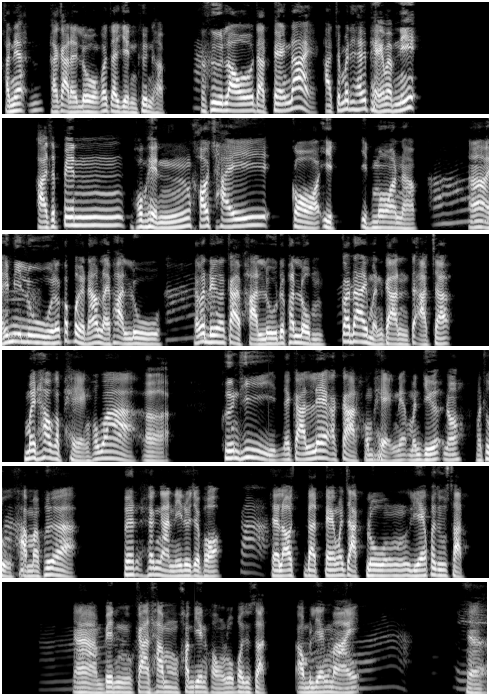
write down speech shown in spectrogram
คราวเนี้ยอากาศในโรงก็จะเย็นขึ้นครับค่ะก็คือเราดัดแปลงได้ อาจจะไม่ได้ใช้แผงแบบนี้ อาจจะเป็นผมเห็นเขาใช้ก่ออิฐอิฐมอนนะครับอ๋ออ่าที่มีรูแล้วก็เปิดน้ำไหลผ่านรูอ่าแล้วก็ดึงอากาศผ่านรูด้วยพัดลมก็ได้เหมือนกัน แต่อาจจะ ไม่เท่ากับแผงเพราะว่าเอ่อพื้นที่ในการแลกอากาศของแผงเนี่ยมันเยอะเนาะมันถูกทำมาเพื่อเพื่อเพื่องานนี้โดยเฉพาะค่ะแต่เราดัดแปลงมาจากโรงเลี้ยงปศุสัตว์อ่า เป็นการทำความเย็นของโรงปศุสัตว์เอามาเลี้ยงไม้อ่าอ่า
